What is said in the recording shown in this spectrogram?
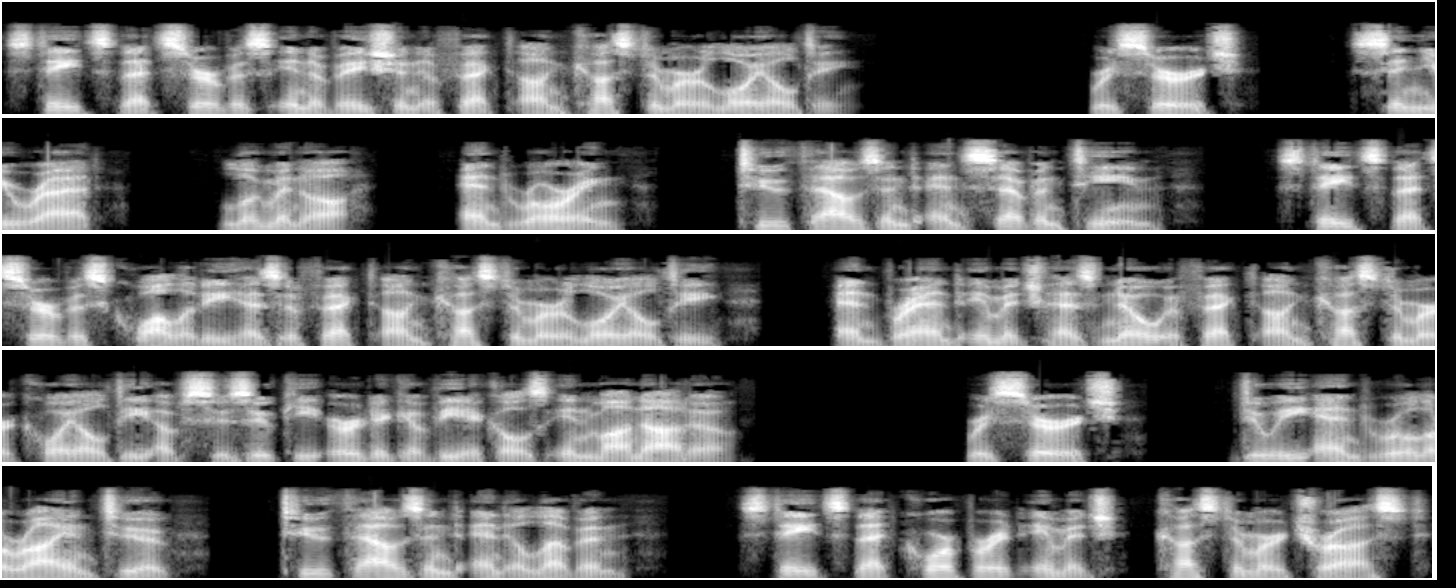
states that service innovation effect on customer loyalty. Research, Sinurat, Lumina, and Roaring, 2017, states that service quality has effect on customer loyalty, and brand image has no effect on customer loyalty of Suzuki Ertiga vehicles in Manado. Research, Dewey and Rulerian 2, 2011, states that corporate image, customer trust,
